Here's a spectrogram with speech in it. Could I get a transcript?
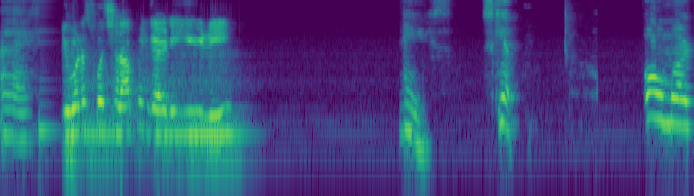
Okay, You want to switch it up and go to UD? nice. Skip. Oh my.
